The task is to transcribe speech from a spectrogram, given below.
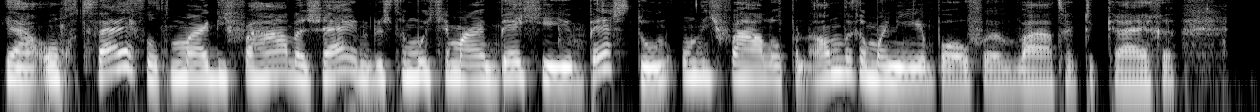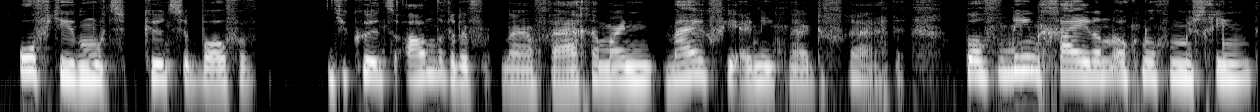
Ja, ongetwijfeld, maar die verhalen zijn er, dus dan moet je maar een beetje je best doen om die verhalen op een andere manier boven water te krijgen. Of je moet, kunt ze boven. Je kunt anderen er naar vragen, maar mij hoef je er niet naar te vragen. Bovendien ga je dan ook nog misschien.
